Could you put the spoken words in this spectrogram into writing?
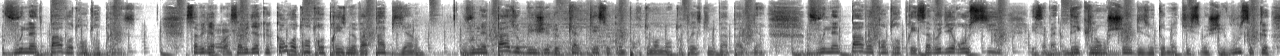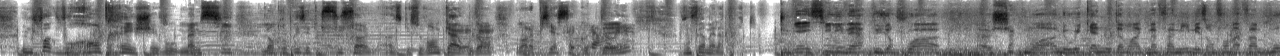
vous n'êtes pas votre entreprise. Ça veut dire quoi? Ça veut dire que quand votre entreprise ne va pas bien, vous n'êtes pas obligé de calquer ce comportement d'entreprise qui ne va pas bien. Vous n'êtes pas votre entreprise. Ça veut dire aussi, et ça va déclencher des automatismes chez vous, c'est que une fois que vous rentrez chez vous, même si l'entreprise est au sous-sol, hein, ce qui est souvent le cas, ou dans la pièce à côté, vous fermez la porte. Je viens ici l'hiver plusieurs fois, euh, chaque mois, le week-end notamment avec ma famille, mes enfants, ma femme, pour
